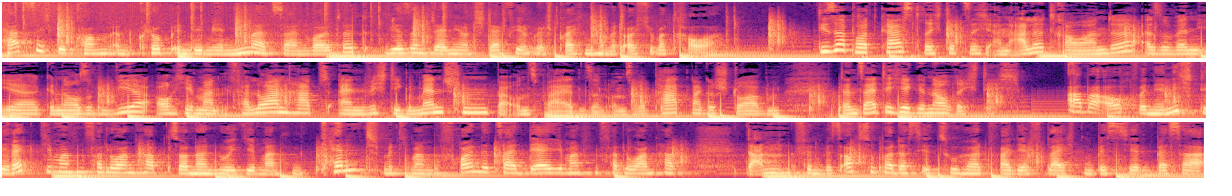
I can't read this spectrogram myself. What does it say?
Herzlich willkommen im Club, in dem ihr niemals sein wolltet. Wir sind Jenny und Steffi und wir sprechen hier mit euch über Trauer. Dieser Podcast richtet sich an alle Trauernde, also wenn ihr genauso wie wir auch jemanden verloren habt, einen wichtigen Menschen, bei uns beiden sind unsere Partner gestorben, dann seid ihr hier genau richtig. Aber auch wenn ihr nicht direkt jemanden verloren habt, sondern nur jemanden kennt, mit jemandem befreundet seid, der jemanden verloren hat, dann finden wir es auch super, dass ihr zuhört, weil ihr vielleicht ein bisschen besser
